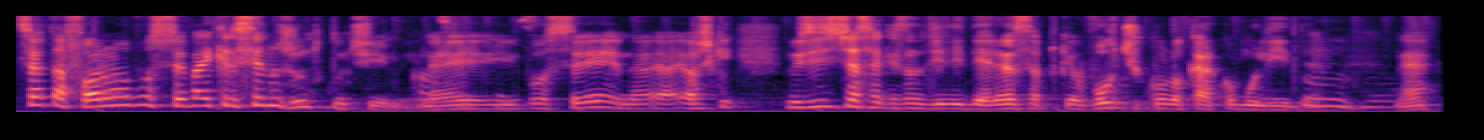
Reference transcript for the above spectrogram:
de certa forma você vai crescendo junto com o time, com né? Certeza. E você, né? eu acho que não existe essa questão de liderança porque eu vou te colocar como líder, uhum. né?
